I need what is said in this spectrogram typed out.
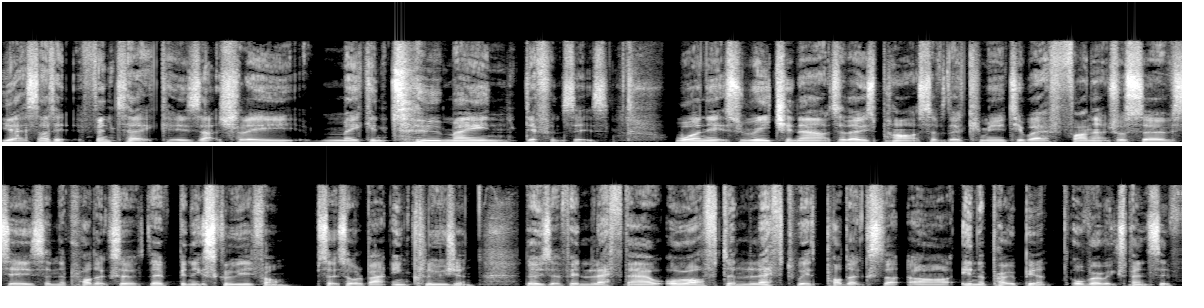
Yes, I think fintech is actually making two main differences. One, it's reaching out to those parts of the community where financial services and the products have, they've been excluded from. So it's all about inclusion, those that have been left out or often left with products that are inappropriate or very expensive.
